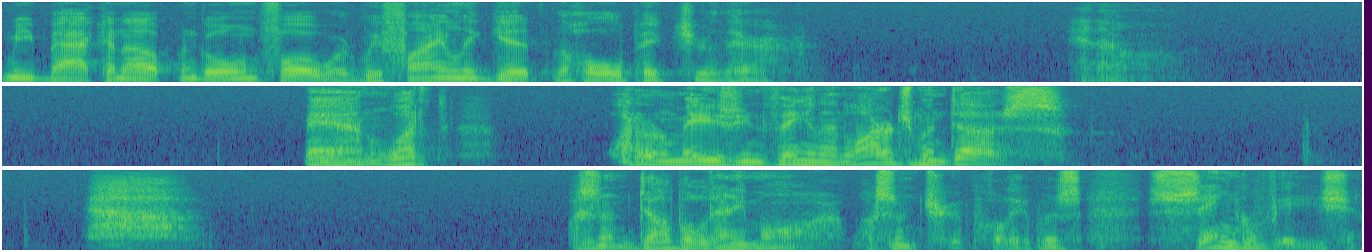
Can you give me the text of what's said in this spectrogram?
me backing up and going forward, we finally get the whole picture there. You know. Man, what what an amazing thing an enlargement does. wasn't doubled anymore, wasn't triple, it was single vision.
